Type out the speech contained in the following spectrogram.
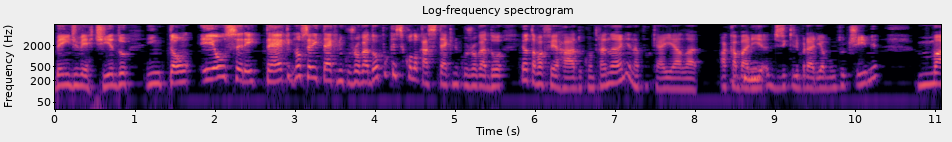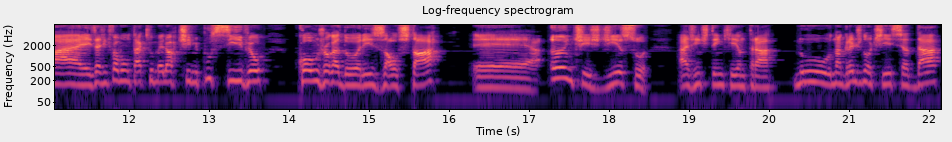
bem divertido. Então eu serei técnico. Não serei técnico jogador, porque se colocasse técnico jogador, eu tava ferrado contra a Nani, né? Porque aí ela acabaria, desequilibraria muito o time. Mas a gente vai montar aqui o melhor time possível com jogadores All-Star. É, antes disso, a gente tem que entrar no, na grande notícia da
